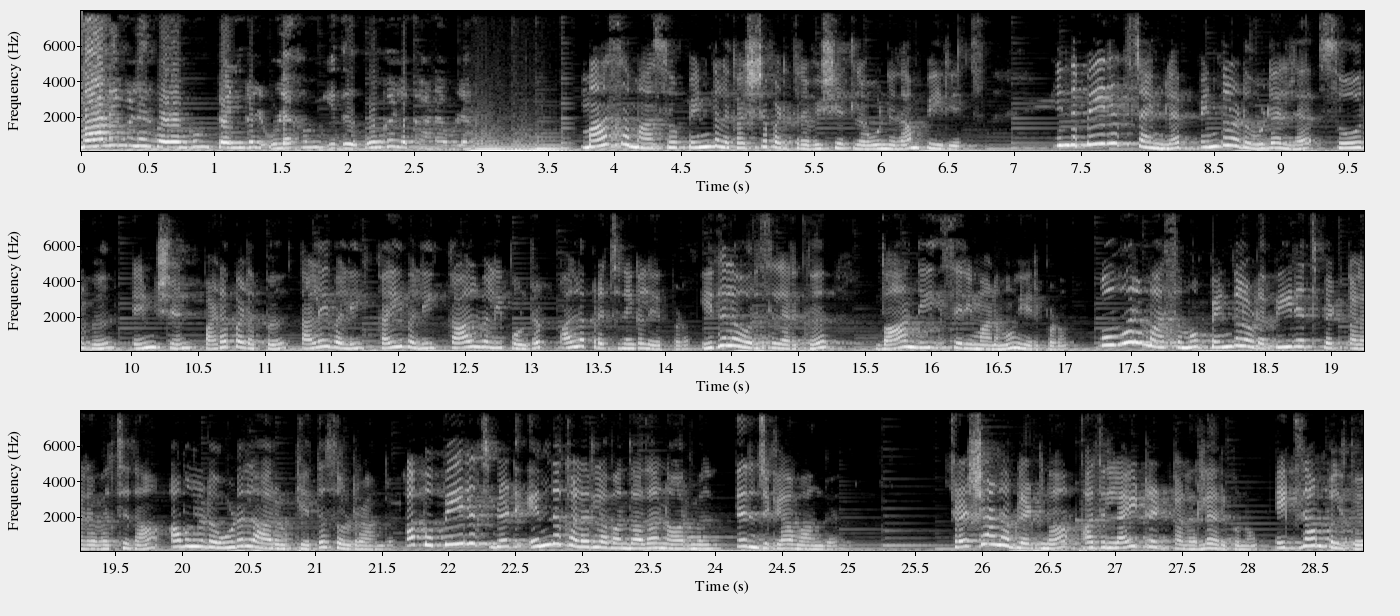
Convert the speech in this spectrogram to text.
மாலைமலர் வழங்கும் பெண்கள் உலகம் இது உங்களுக்கான உலகம். மாசம் மாசம் பெண்களை கஷ்டப்படுத்துற விஷயத்துல ஒண்ணுதான் பீரியட்ஸ் இந்த பீரியட்ஸ் டைம்ல பெண்களோட உடல்ல சோர்வு டென்ஷன் படபடப்பு தலைவலி கைவலி கால்வலி போன்ற பல பிரச்சனைகள் ஏற்படும். இதுல ஒரு சிலருக்கு வாந்தி செரிமானமும் ஏற்படும். ஒவ்வொரு மாசமும் பெண்களோட பீரியட்ஸ் பிளட் கலரை வச்சுதான் அவங்களோட உடல் ஆரோக்கியத்தை சொல்றாங்க. அப்போ பீரியட்ஸ் பிளட் எந்த கலர்ல வந்தாதான் நார்மல் தெரிஞ்சுக்கலாம் வாங்க. ஃப்ரெஷ்ஷான பிளட்னா அது லைட் ரெட் கலர்ல இருக்கணும். எக்ஸாம்பிளுக்கு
